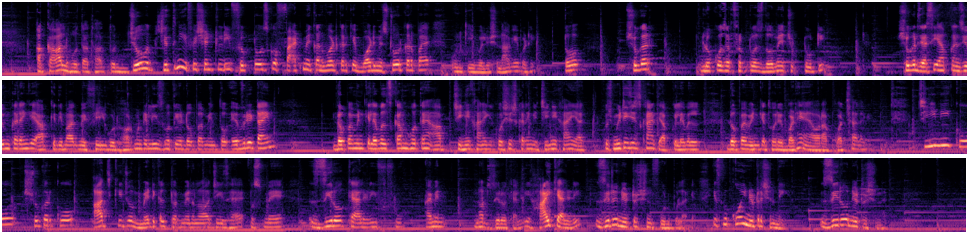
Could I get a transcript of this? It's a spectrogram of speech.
अकाल होता था तो जो जितनी इफिशिएंटली फ्रुक्टोज को फैट में कन्वर्ट करके बॉडी में स्टोर कर पाए, उनकी इवोल्यूशन आगे बढ़ी। तो शुगर ग्लूकोज और फ्रुक्टोज दो में टूटी। शुगर जैसे ही आप कंज्यूम करेंगे, आपके दिमाग में फील गुड हार्मोन रिलीज़ होती है डोपामिन तो एवरी टाइम डोपामिन के लेवल्स कम होते हैं, आप चीनी खाने की कोशिश करेंगे। चीनी खाएँ या कुछ मीठी चीज़ खाएँ तो आपके लेवल डोपामिन के थोड़े बढ़े हैं और आपको अच्छा लगे। चीनी को शुगर को, आज की जो मेडिकल टर्मिनोलॉजीज है, उसमें zero calorie I mean not zero calorie high calorie zero nutrition food बोला गया। इसमें कोई न्यूट्रिशन नहीं है। ज़ीरो न्यूट्रिशन है।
